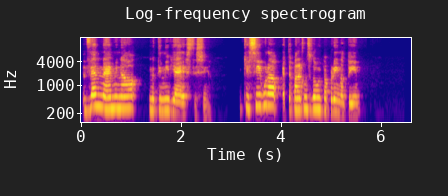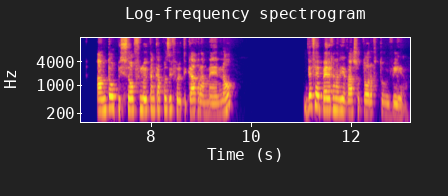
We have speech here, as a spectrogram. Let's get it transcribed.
δεν έμεινα με την ίδια αίσθηση. Και σίγουρα επανέρχομαι σε αυτό που είπα πριν, ότι αν το πισόφυλλο ήταν κάπως διαφορετικά γραμμένο, δεν θα επέλεγα να διαβάσω τώρα αυτό το βιβλίο.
